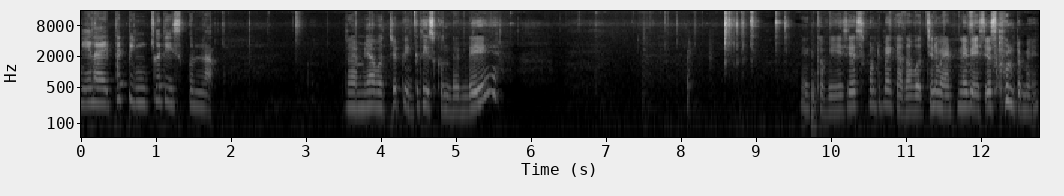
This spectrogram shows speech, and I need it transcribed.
నేనైతే పింక్ తీసుకున్నా. రమ్య వచ్చి పింక్ తీసుకుందండి. ఇంకా వేసేసుకుంటమే కదా వచ్చిన వెంటనే వేసేసుకుంటమే.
